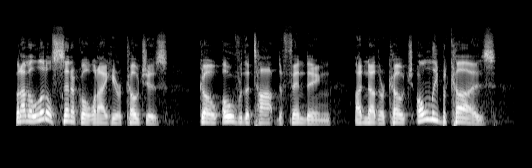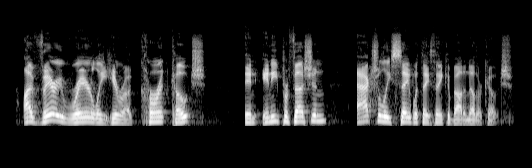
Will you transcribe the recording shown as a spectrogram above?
but I'm a little cynical when I hear coaches go over the top defending another coach, only because I very rarely hear a current coach in any profession actually say what they think about another coach.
